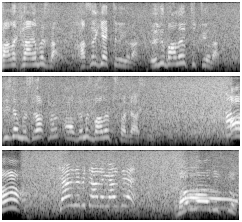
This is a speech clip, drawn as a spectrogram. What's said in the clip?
balıklarımız var. Hazır getiriyorlar. Ölü balığı tutuyorlar. Biz de mızrakla aldığımız balığı tutacağız şimdi. Aha! Geldi bir tane geldi. Vallahi tuttu.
